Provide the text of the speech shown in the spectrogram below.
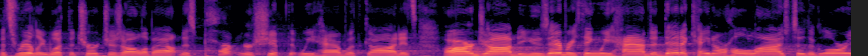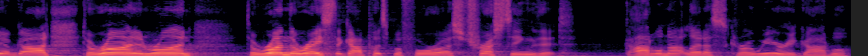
It's really what the church is all about this partnership that we have with God. It's our job to use everything we have to dedicate our whole lives to the glory of God, to run and run, to run the race that God puts before us, trusting that God will not let us grow weary. God will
